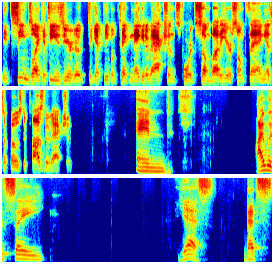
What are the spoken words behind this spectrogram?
it, seems like it's easier to, to get people to take negative actions towards somebody or something as opposed to positive action. And I would say, yes, that's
